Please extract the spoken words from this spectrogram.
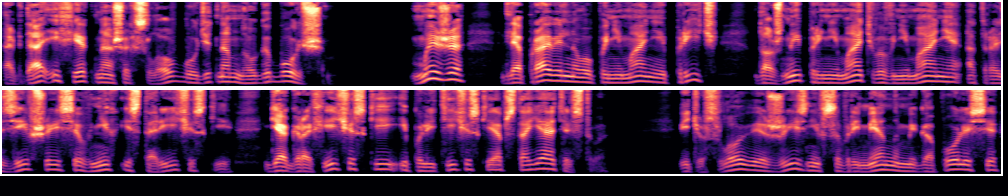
Тогда эффект наших слов будет намного большим. Мы же для правильного понимания притч должны принимать во внимание отразившиеся в них исторические, географические и политические обстоятельства. ведь условия жизни в современном мегаполисе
